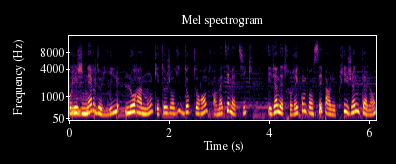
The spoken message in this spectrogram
Originaire de Lille, Laura Monk est aujourd'hui doctorante en mathématiques et vient d'être récompensée par le prix Jeune Talent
